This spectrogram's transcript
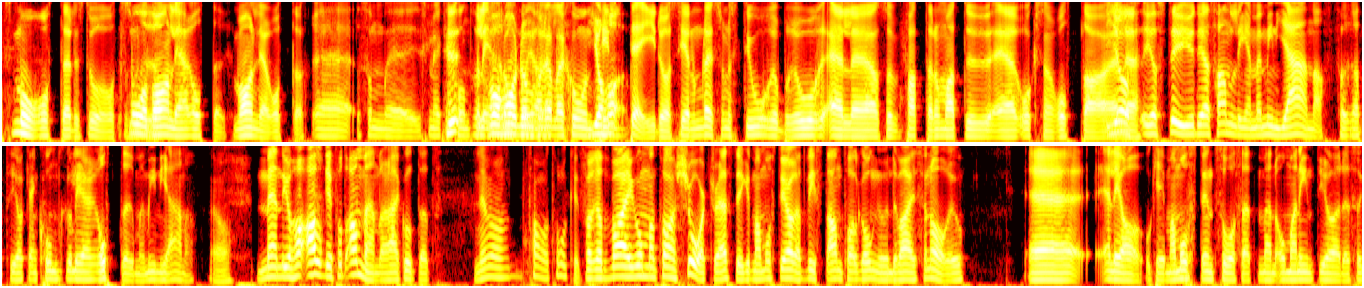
Små råttor eller stora råttor? Små vanliga råttor Vanliga råttor. eh, som, eh, som jag kan Hur, kontrollera. vad har de för relation Jag till dig då? Ser de dig som en storebror eller alltså fattar de att du är också en råtta? jag, eller? jag styr ju deras handlingar med min hjärna för att jag kan kontrollera råttor med min hjärna. Ja. Men jag har aldrig fått använda det här kortet. Nej men fan vad tråkigt. För att varje gång man tar en short rest, vilket man måste göra ett visst antal gånger under varje scenario. Eh, eller ja, okej, man måste inte så sett, men om man inte gör det så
